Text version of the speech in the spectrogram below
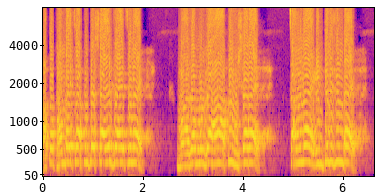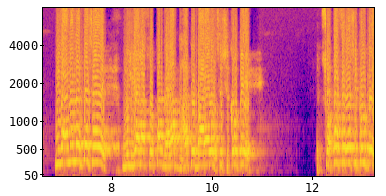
आता थांबायचं आपण त्या शाळेत जायचं नाही. माझा मुलगा हा अति हुशार आहे चांगला आहे इंटेलिजंट आहे. मी जाणार नाही त्या शाळेत. मुलग्याला स्वतः घरात दहा ते बारा वर्ष शिकवते. स्वतः सगळं शिकवते.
